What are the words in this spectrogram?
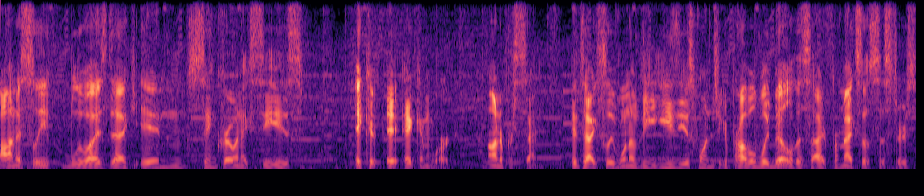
Honestly, Blue Eyes deck in Synchro and Xyz, it, could, it, it can work, 100%. It's actually one of the easiest ones you could probably build aside from Exo Sisters.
